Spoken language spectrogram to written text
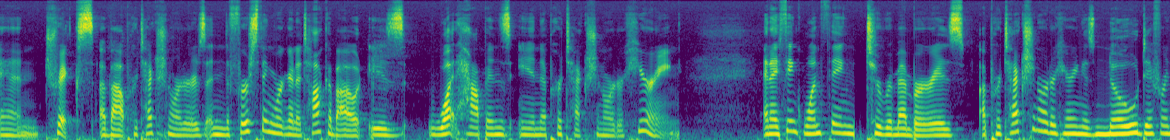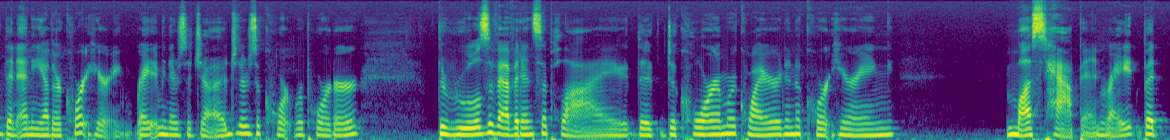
and tricks about protection orders. And the first thing we're going to talk about is what happens in a protection order hearing. And I think one thing to remember is a protection order hearing is no different than any other court hearing, right? I mean, there's a judge, there's a court reporter, the rules of evidence apply, the decorum required in a court hearing must happen, right? But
